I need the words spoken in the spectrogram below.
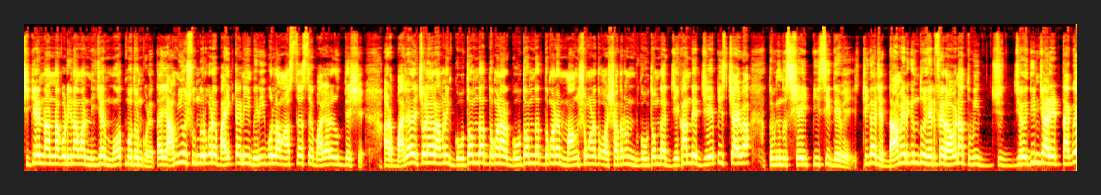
চিকেন রান্না করি না, আমার নিজের মত মতন করে। তাই আমিও সুন্দর করে বাইকটা নিয়ে বেরিয়ে পড়লাম আস্তে আস্তে বাজারের উদ্দেশ্যে। আর বাজারে চলে গেলাম মানে গৌতমদার দোকান। আর গৌতমদার দোকানের মাংস মানে তো অসাধারণ। গৌতমদার যেখান থেকে যে পিস চাইবা, তুমি কিন্তু সেই পিসই দেবে। ঠিক আছে, দামের কিন্তু হেরফের হবে না। তুমি যেই দিন যা রেট থাকবে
